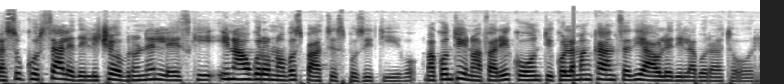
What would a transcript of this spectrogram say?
La succursale del liceo Brunelleschi inaugura un nuovo spazio espositivo, ma continua a fare i conti con la mancanza di aule e di laboratori.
